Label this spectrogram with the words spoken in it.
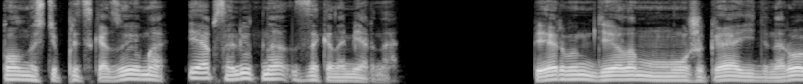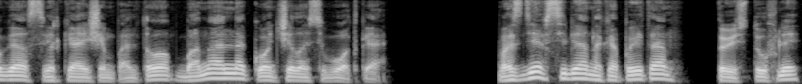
полностью предсказуемо и абсолютно закономерно. Первым делом мужика-единорога в сверкающем пальто банально кончилась водка. Воздев себя на копыта, то есть туфли,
